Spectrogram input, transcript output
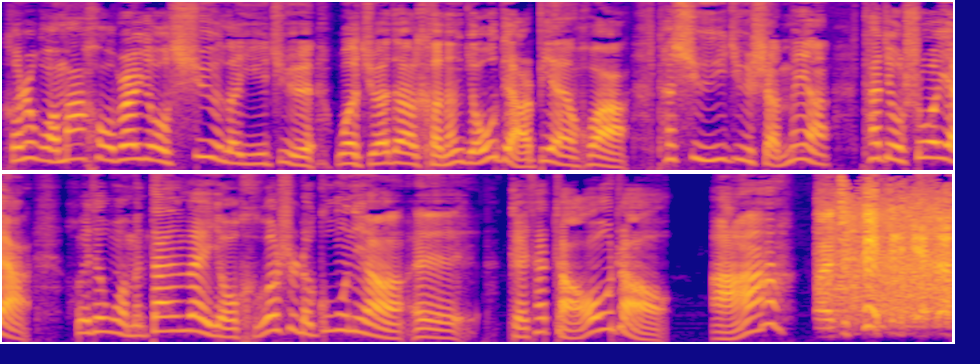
可是我妈后边又续了一句，我觉得可能有点变化。她续一句什么呀？她就说呀，回头我们单位有合适的姑娘，呃，给她找找啊。哎，对你的。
